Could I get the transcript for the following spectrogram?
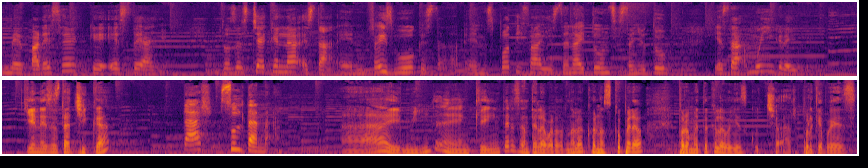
me parece que este año. Entonces, chequenla, está en Facebook, está en Spotify, está en iTunes, está en YouTube y está muy increíble. ¿Quién es esta chica? Tash Sultana. Ay, miren, qué interesante, la verdad no la conozco, pero prometo que lo voy a escuchar, porque pues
